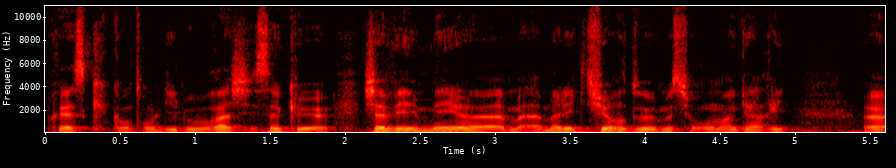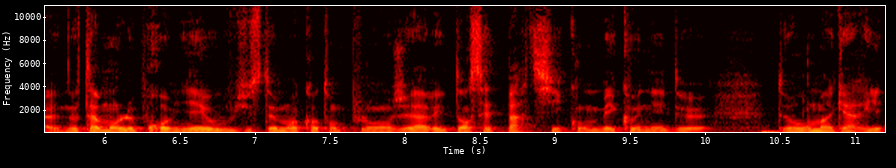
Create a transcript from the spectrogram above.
presque, quand on lit l'ouvrage. C'est ça que j'avais aimé à ma, lecture de Monsieur Romain Gary. notamment le premier, où justement, quand on plonge avec, dans cette partie qu'on méconnaît de, de Romain Gary.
